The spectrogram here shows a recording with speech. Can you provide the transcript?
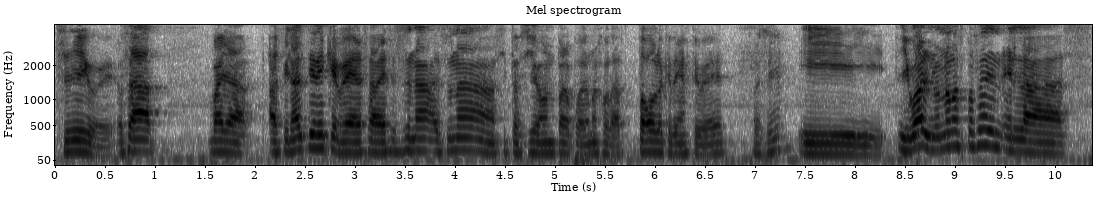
Sí, güey. O sea, vaya, al final tiene que ver, ¿sabes? Es una, es una situación para poder mejorar todo lo que tengas que ver. Pues sí. Y igual, no nada más pasa en, en las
